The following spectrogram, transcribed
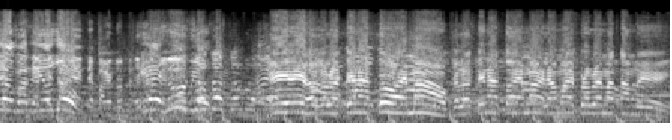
si no se va a una matación, digo yo. Y el rubio. Él dijo que lo tiene todo hermano, que lo tiene todo hermano, y le vamos el problema también.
